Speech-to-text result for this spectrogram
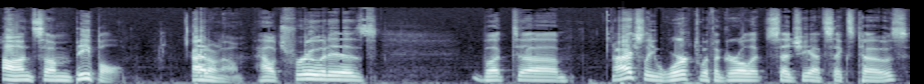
on some people. I don't know how true it is, but uh, I actually worked with a girl that said she had six toes.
